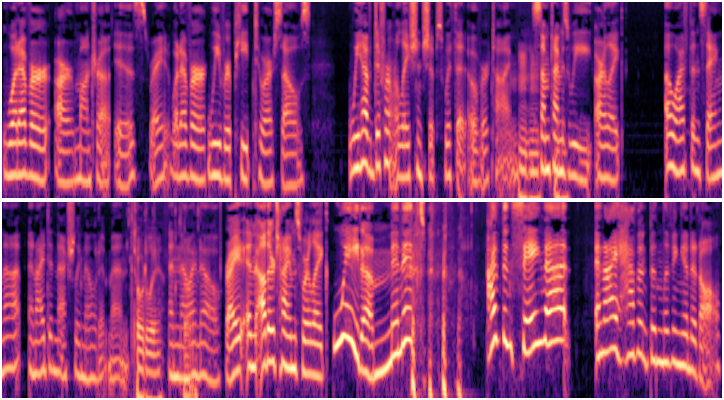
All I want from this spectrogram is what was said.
whatever our mantra is, right? Whatever we repeat to ourselves. We have different relationships with it over time. Mm-hmm. Sometimes mm-hmm. we are like, oh, I've been saying that and I didn't actually know what it meant. Totally. And now I know, right? And other times we're like, wait a minute. I've been saying that and I haven't been living it at all.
